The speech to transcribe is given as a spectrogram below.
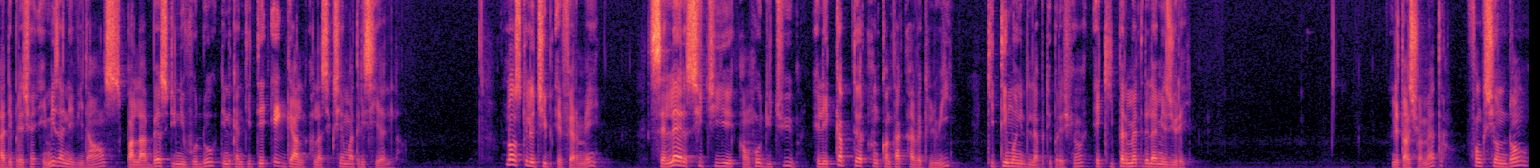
La dépression est mise en évidence par la baisse du niveau d'eau d'une quantité égale à la succion matricielle. Lorsque le tube est fermé, c'est l'air situé en haut du tube et les capteurs en contact avec lui qui témoignent de la dépression et qui permettent de la mesurer. Le tensiomètre fonctionne donc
